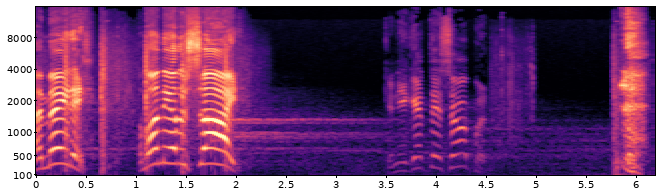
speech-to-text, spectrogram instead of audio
I made it! I'm on the other side! Can you get this open?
